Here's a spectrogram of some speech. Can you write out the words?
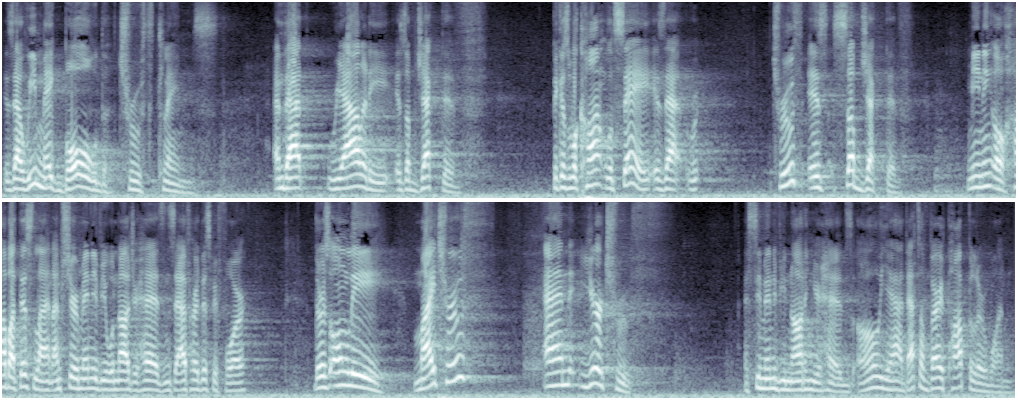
is that we make bold truth claims, and that reality is objective because what Kant would say is that truth is subjective. Meaning, oh, how about this line? I'm sure many of you will nod your heads and say, I've heard this before. There's only my truth and your truth. I see many of you nodding your heads. Oh, yeah, that's a very popular one.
